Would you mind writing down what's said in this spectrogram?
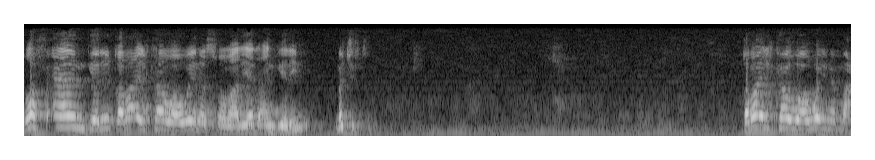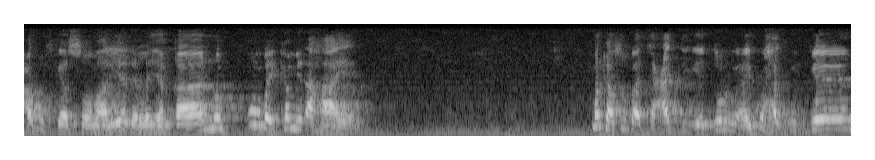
Laf aan gelin qabaa'ilkaa waaweyn ee soomaaliyeed aan gelin ma jirto. Qabaa'ilkaa waaweyn ee macruufka ee soomaaliyeed ee la yaqaano unbay ka mid ahaayeen. Markaasunbaa tacaddi iyo dulmi ay ku xadgudbeen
